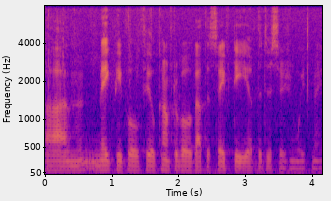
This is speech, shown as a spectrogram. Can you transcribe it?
um, make people feel comfortable about the safety of the decision we've made.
